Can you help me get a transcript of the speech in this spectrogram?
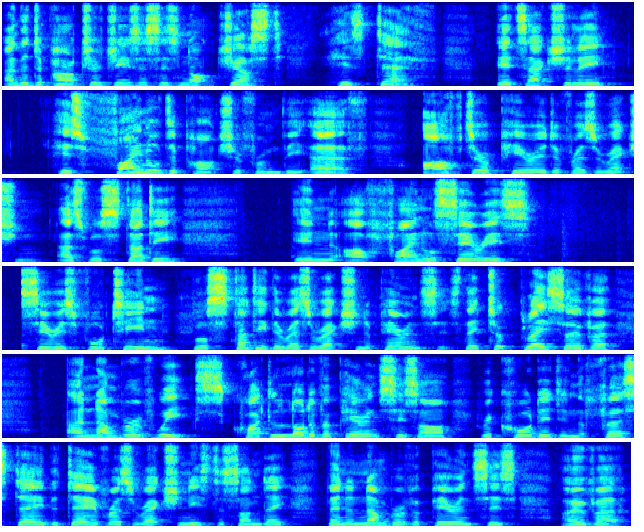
And the departure of Jesus is not just his death, it's actually his final departure from the earth after a period of resurrection, as we'll study in our final series, series 14, we'll study the resurrection appearances. They took place over a number of weeks. Quite a lot of appearances are recorded in the first day, the day of resurrection, Easter Sunday, then a number of appearances over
